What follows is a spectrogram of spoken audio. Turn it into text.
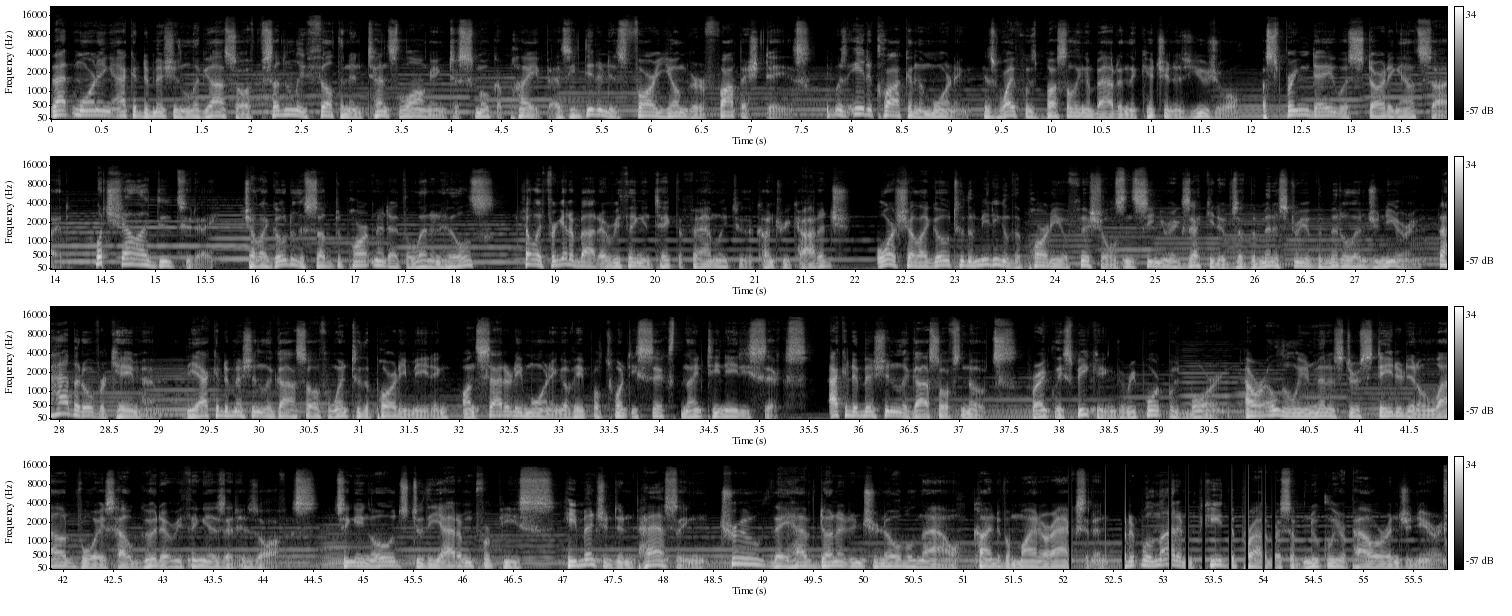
That morning, academician Legasov suddenly felt an intense longing to smoke a pipe, as he did in his far younger, foppish days. It was 8 o'clock in the morning. His wife was bustling about in the kitchen as usual. A spring day was starting outside. What shall I do today? Shall I go to the sub department at the Lenin Hills? Shall I forget about everything and take the family to the country cottage? Or shall I go to the meeting of the party officials and senior executives of the Ministry of the Middle Engineering? The habit overcame him. The academician Legasov went to the party meeting on Saturday morning of April 26, 1986. Academician Legasov's notes. Frankly speaking, the report was boring. Our elderly minister stated in a loud voice how good everything is at his office, singing odes to the atom for peace. He mentioned in passing, true, they have done it in Chernobyl now, kind of a minor accident, but it will not impede the progress of nuclear power engineering.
